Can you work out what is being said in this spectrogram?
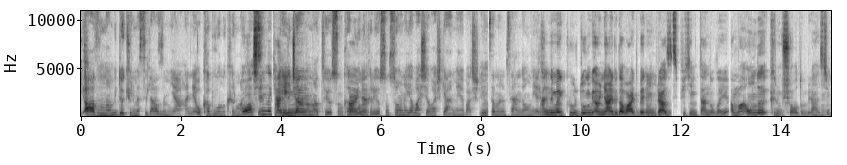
ilk ağzından bir dökülmesi lazım ya. Hani o kabuğunu kırmak O için aslında kendini- heyecanını atıyorsun, kabuğunu Aynen. kırıyorsun. Sonra yavaş yavaş gelmeye başlıyor. Sanırım sen de onu yaşadın. Kendime kurduğum bir önyargı da vardı benim biraz speaking'den dolayı. Ama onu da kırmış oldum birazcık.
